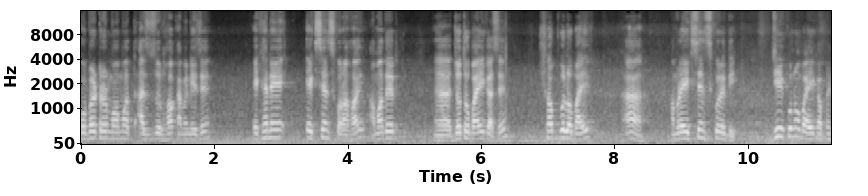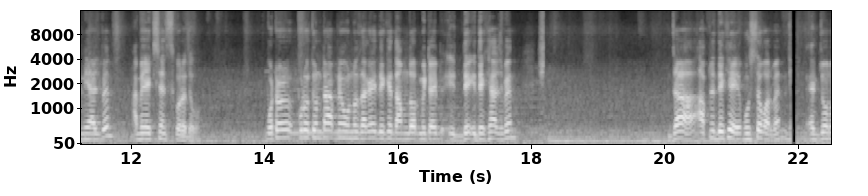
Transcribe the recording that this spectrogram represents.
প্রোপারেটর মোহাম্মদ আজিজুল হক, আমি নিজে। এখানে এক্সচেঞ্জ করা হয়। আমাদের যত বাইক আছে, সবগুলো বাইক হ্যাঁ আমরা এক্সচেঞ্জ করে দিই। যে কোনো বাইক আপনি নিয়ে আসবেন, আমি এক্সচেঞ্জ করে দেবো। ওটার পুরাতনটা আপনি অন্য জায়গায় দেখে দাম দর মিটাই দেখে আসবেন। যা আপনি দেখে বুঝতে পারবেন একজন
